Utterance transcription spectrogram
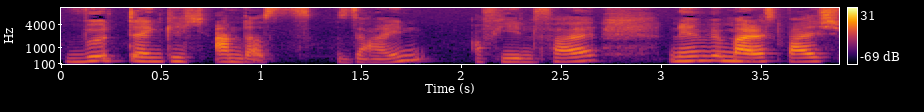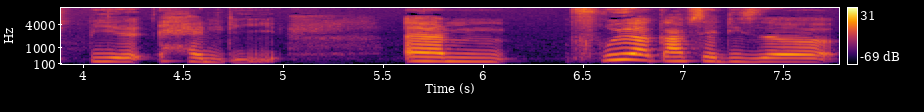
wird, denke ich, anders sein. Auf jeden Fall. Nehmen wir mal das Beispiel Handy. Ähm, früher gab es ja diese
